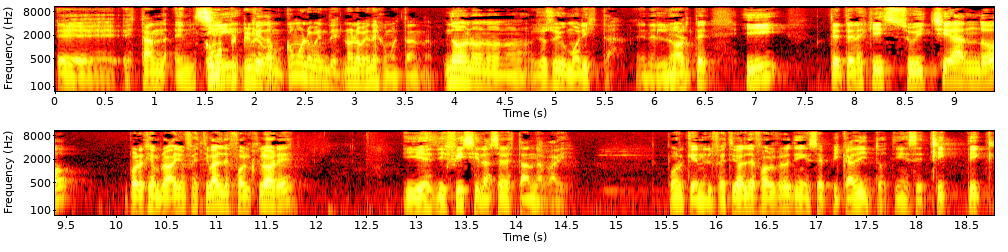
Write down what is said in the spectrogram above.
eh, stand en ¿Cómo, sí primero, queda- ¿cómo, lo vendés? No lo vendés como stand-up. No, no, no, no, no. Yo soy humorista en el norte y te tenés que ir switcheando. Por ejemplo, hay un festival de folclore y es difícil hacer stand-up ahí. Porque en el festival de folclore tiene que ser picadito, tiene que ser tic-tic,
